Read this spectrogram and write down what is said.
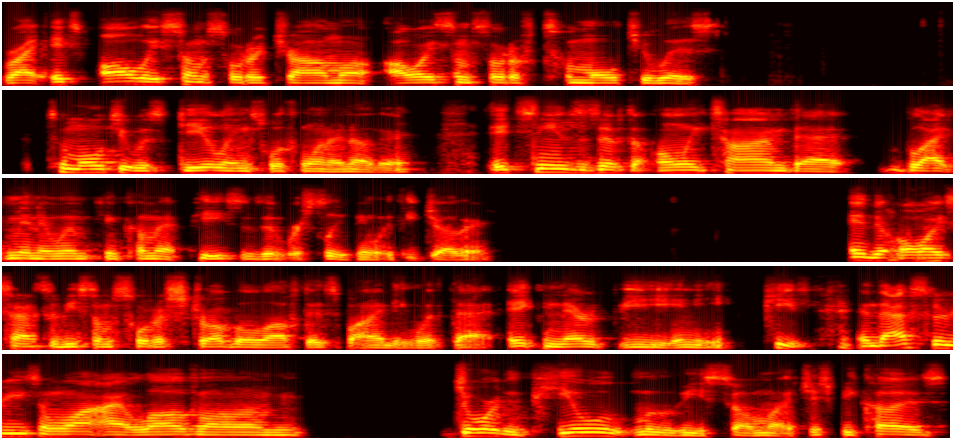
right? It's always some sort of drama, always some sort of tumultuous, tumultuous dealings with one another. It seems as if the only time that black men and women can come at peace is if we're sleeping with each other and there always has to be some sort of struggle of this binding with that. It can never be any peace, and that's the reason why I love um Jordan Peele movies so much. Is because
